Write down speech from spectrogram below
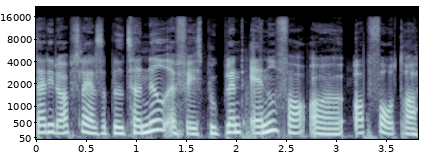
der er dit opslag altså blevet taget ned af Facebook, blandt andet for at opfordre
